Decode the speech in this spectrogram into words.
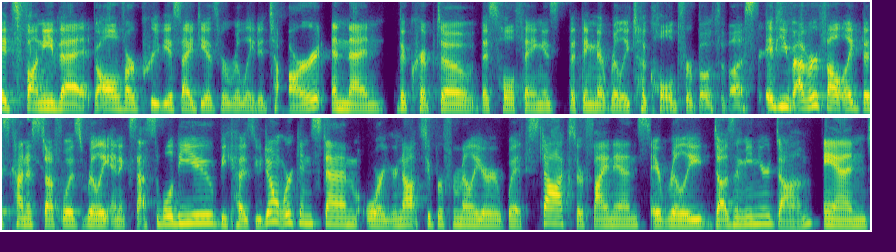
it's funny that all of our previous ideas were related to art. And then the crypto this whole thing is the thing that really took hold for both of us. If you've ever felt like this kind of stuff was really inaccessible to you because you don't work in stem or you're not super familiar with stocks or finance it really doesn't mean you're dumb. And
